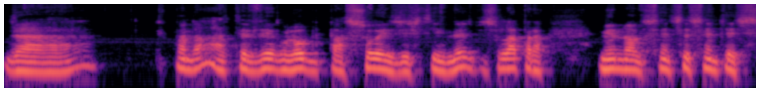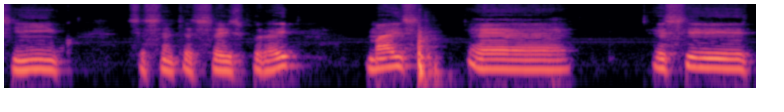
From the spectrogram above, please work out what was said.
da quando a TV Globo passou a existir mesmo, isso lá para 1965, 66 por aí, mas é, esse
